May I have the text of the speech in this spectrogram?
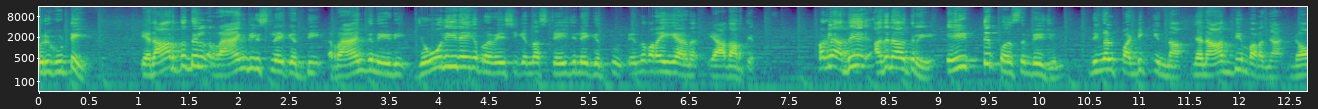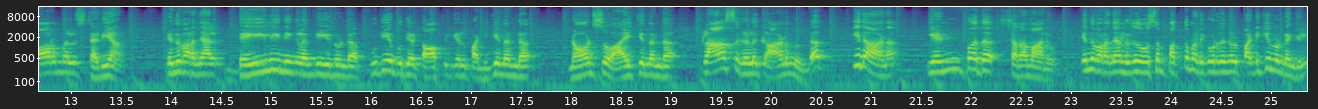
ഒരു കുട്ടി യഥാർത്ഥത്തിൽ റാങ്ക് ലിസ്റ്റിലേക്ക് എത്തി റാങ്ക് നേടി ജോലിയിലേക്ക് പ്രവേശിക്കുന്ന സ്റ്റേജിലേക്ക് എത്തൂ എന്ന് പറയുകയാണ് യാഥാർത്ഥ്യം. മക്കളെ അത് അതിനകത്തിൽ എയ്റ്റ് പെർസെന്റേജും നിങ്ങൾ പഠിക്കുന്ന ഞാൻ ആദ്യം പറഞ്ഞ നോർമൽ സ്റ്റഡിയാണ്. എന്ന് പറഞ്ഞാൽ ഡെയിലി നിങ്ങൾ എന്ത് ചെയ്യുന്നുണ്ട്? പുതിയ പുതിയ ടോപ്പിക്കുകൾ പഠിക്കുന്നുണ്ട് നോട്ട്സ് വായിക്കുന്നുണ്ട് ക്ലാസ്സുകൾ കാണുന്നുണ്ട്. ഇതാണ് എൺപത് ശതമാനവും. എന്ന് പറഞ്ഞാൽ ഒരു ദിവസം പത്ത് മണിക്കൂർ നിങ്ങൾ പഠിക്കുന്നുണ്ടെങ്കിൽ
